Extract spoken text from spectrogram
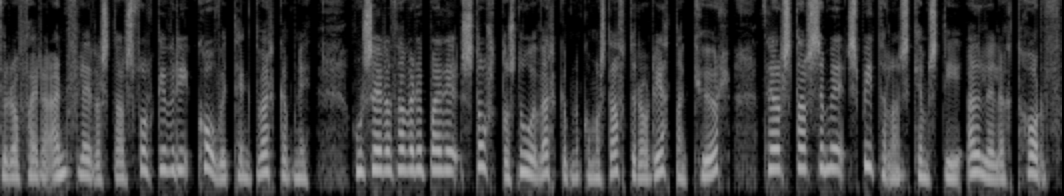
þurfa að færa enn fleira starfsfólk yfir í COVID-tengt verkefni. Hún segir að það veri bæði stórt og snúi verkefni komast aftur á réttan kjöl þegar starfsemi spítalans kemst í aðlilegt horf.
